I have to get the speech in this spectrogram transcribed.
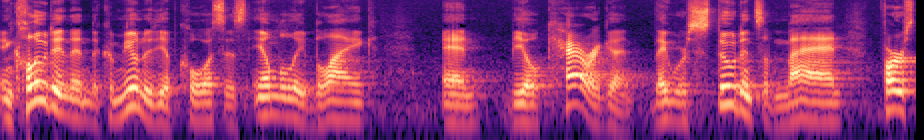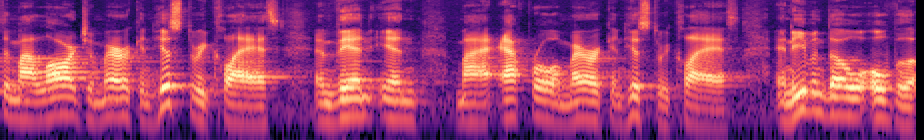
included in the community, of course, is Emily Blanck and Bill Carrigan. They were students of mine first in my large American history class and then in my Afro-American history class. And even though over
